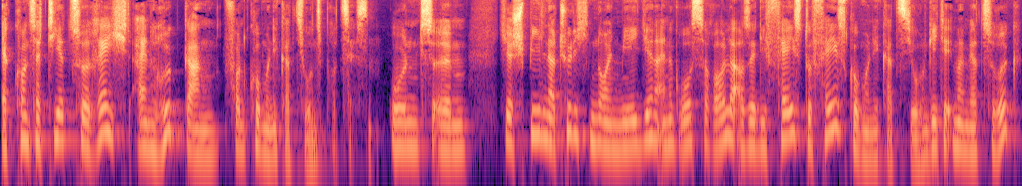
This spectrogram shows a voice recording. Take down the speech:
Er konstatiert zu Recht einen Rückgang von Kommunikationsprozessen. Und ähm, hier spielen natürlich die neuen Medien eine große Rolle. Also die Face-to-Face-Kommunikation geht ja immer mehr zurück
